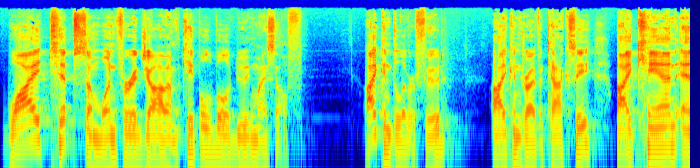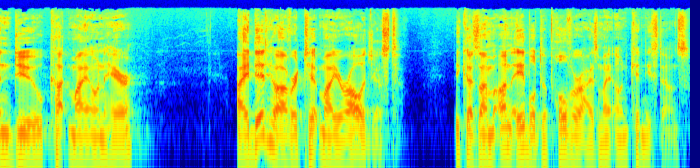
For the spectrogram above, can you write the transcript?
Why tip someone for a job I'm capable of doing myself? I can deliver food. I can drive a taxi. I can and do cut my own hair. I did, however, tip my urologist because I'm unable to pulverize my own kidney stones.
